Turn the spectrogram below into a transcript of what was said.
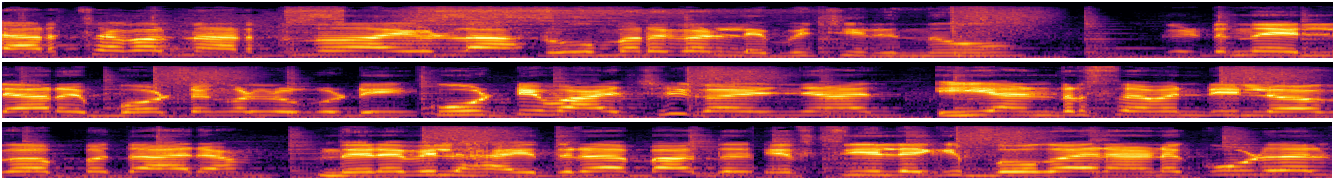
ചർച്ചകൾ നടത്തുന്നതായുള്ള റൂമറുകൾ ലഭിച്ചിരുന്നു. കിട്ടുന്ന എല്ലാ റിപ്പോർട്ടുകളും കൂടി കൂട്ടി വായിച്ചു കഴിഞ്ഞാൽ ഈ അണ്ടർ സെവന്റീൻ ലോകകപ്പ് താരം നിലവിൽ ഹൈദരാബാദ് എഫ് സിയിലേക്ക് പോകാനാണ് കൂടുതൽ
